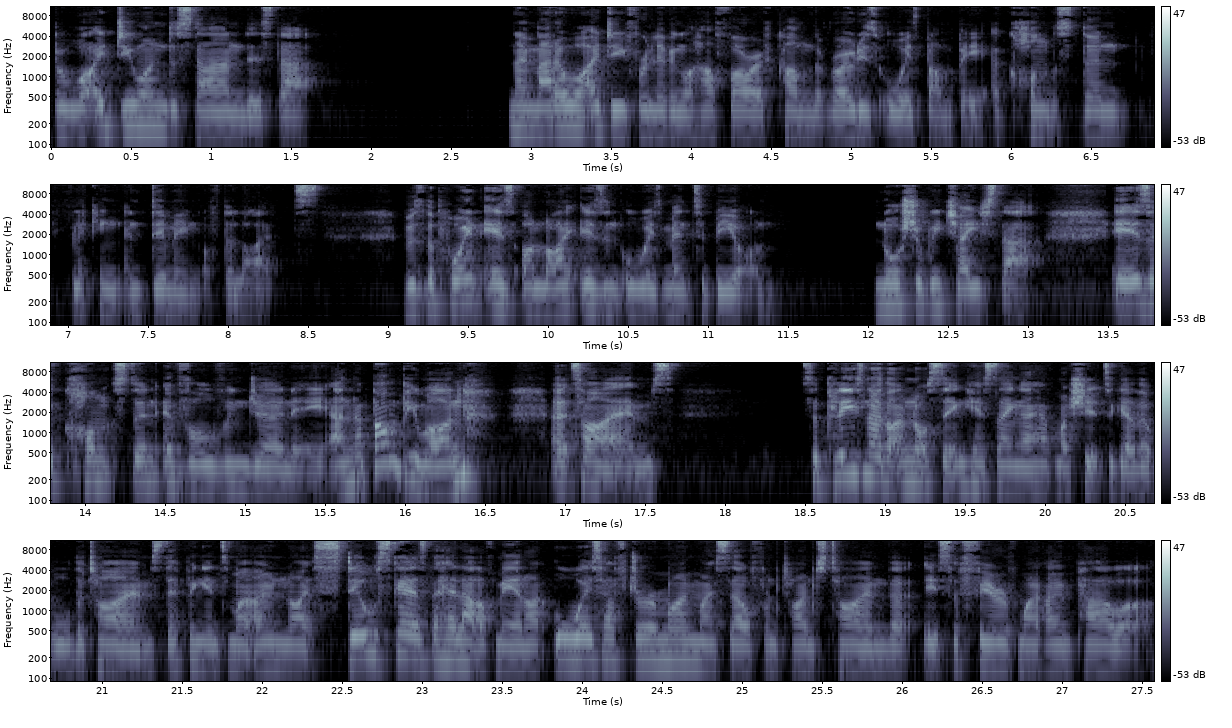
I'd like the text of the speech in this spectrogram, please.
But what I do understand is that no matter what I do for a living or how far I've come, the road is always bumpy, a constant flicking and dimming of the lights. Because the point is, our light isn't always meant to be on, nor should we chase that. It is a constant evolving journey and a bumpy one at times. So please know that I'm not sitting here saying I have my shit together all the time. Stepping into my own light still scares the hell out of me, and I always have to remind myself from time to time that it's a fear of my own power.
